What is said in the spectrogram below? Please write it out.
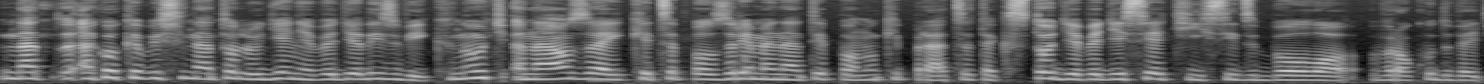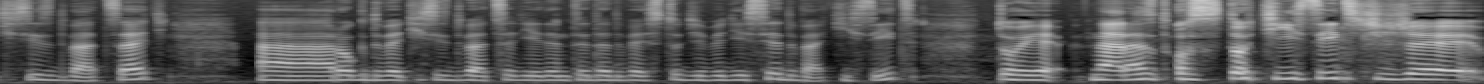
na, ako keby si na to ľudia nevedeli zvyknúť a naozaj, keď sa pozrieme na tie ponuky práce, tak 190 tisíc bolo v roku 2020 a rok 2021 teda 292 tisíc. To je narast o 100 tisíc, čiže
